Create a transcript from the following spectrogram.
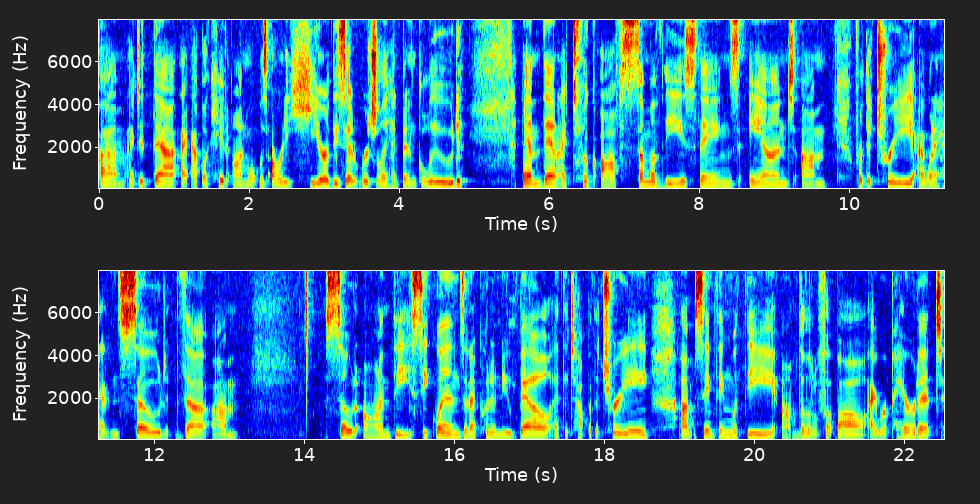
Um, I did that. I appliqued on what was already here. These originally had been glued and then I took off some of these things and um, for the tree, I went ahead and sewed the um, sewed on the sequins and I put a new bell at the top of the tree. Um, same thing with the, um, the little football. I repaired it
